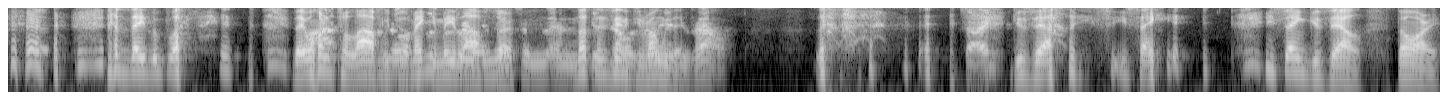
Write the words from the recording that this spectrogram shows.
and they looked like they wanted to laugh, which was making me laugh. So not that there's anything wrong with it. sorry. Gazelle, he's, he's saying he's saying gazelle. Don't worry.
